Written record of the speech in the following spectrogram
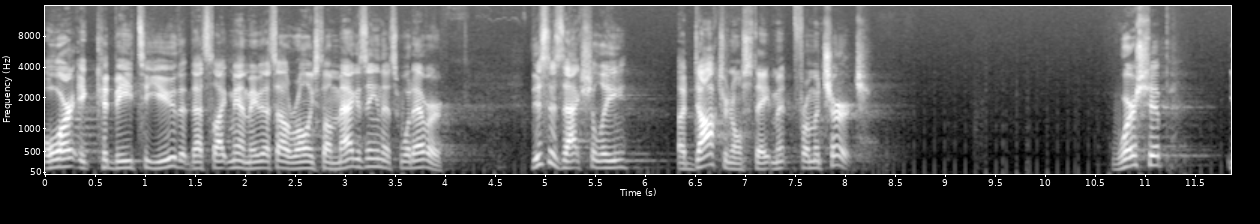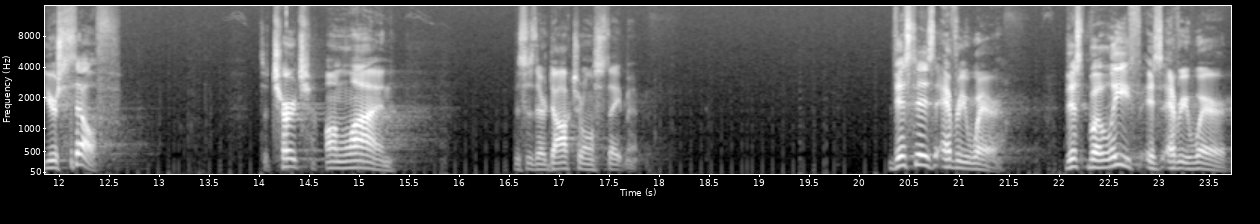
Or it could be to you that that's like, man, maybe that's out of Rolling Stone magazine, that's whatever. This is actually a doctrinal statement from a church. Worship yourself. It's a church online. This is their doctrinal statement. This is everywhere. This belief is everywhere.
